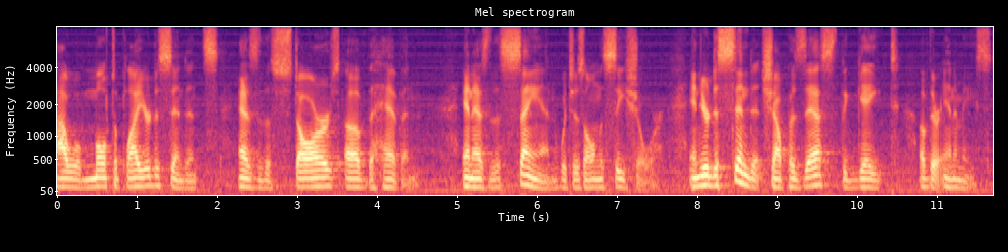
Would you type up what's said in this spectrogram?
I will multiply your descendants as the stars of the heaven and as the sand which is on the seashore. And your descendants shall possess the gate of their enemies.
